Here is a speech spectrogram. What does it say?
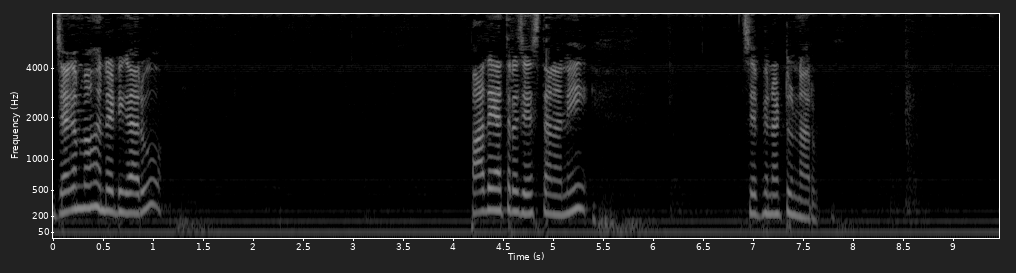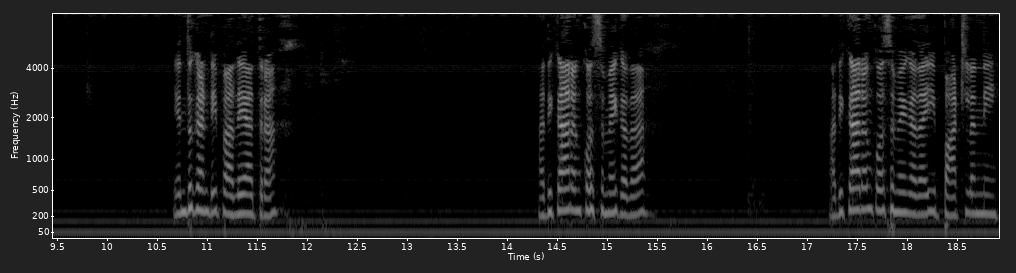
జగన్మోహన్ రెడ్డి గారు పాదయాత్ర చేస్తానని చెప్పినట్టున్నారు. ఎందుకండి పాదయాత్ర? అధికారం కోసమే కదా? అధికారం కోసమే కదా ఈ పాటలన్నీ?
